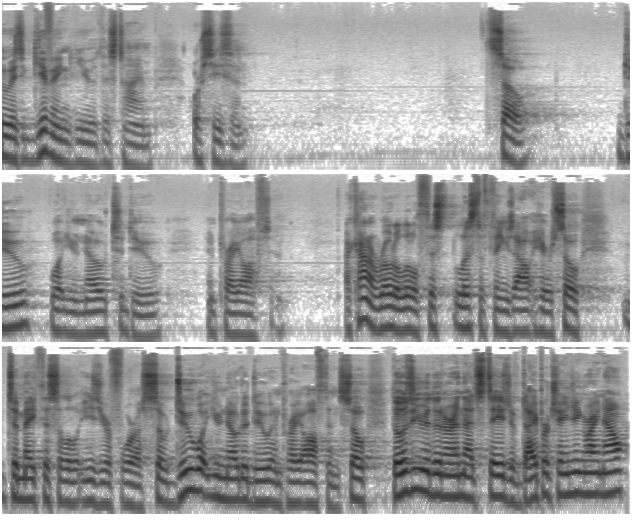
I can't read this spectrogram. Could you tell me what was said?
who is giving you this time or season. So, do what you know to do and pray often. I kind of wrote a little th- list of things out here so to make this a little easier for us. So, do what you know to do and pray often. So, those of you that are in that stage of diaper changing right now,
